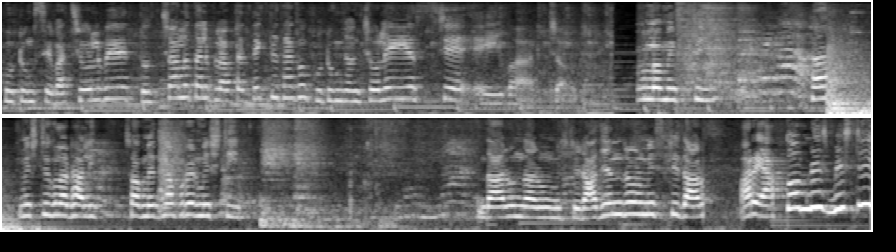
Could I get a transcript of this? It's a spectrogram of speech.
কুটুম সেবা চলবে। তো চলো তাহলে ব্লগটা দেখতে থাকো। কুটুম যখন চলেই এসছে। এইবার চলো। গুলো মিষ্টি। হ্যাঁ মিষ্টিগুলো ঢালি। সব মেদিনীপুরের মিষ্টি। দারুণ দারুণ মিষ্টি। রাজেন্দ্রর মিষ্টি দারুণ। আর এত মিষ্টি?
